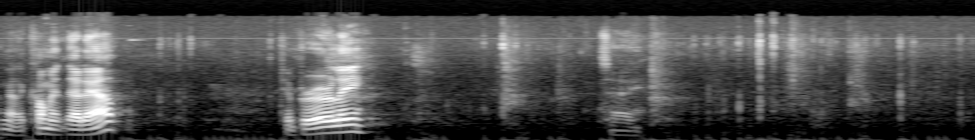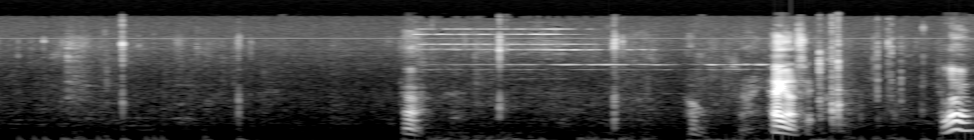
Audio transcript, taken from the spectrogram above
I'm going to comment that out temporarily. Oh. Sorry. Hang on a sec. Hello?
